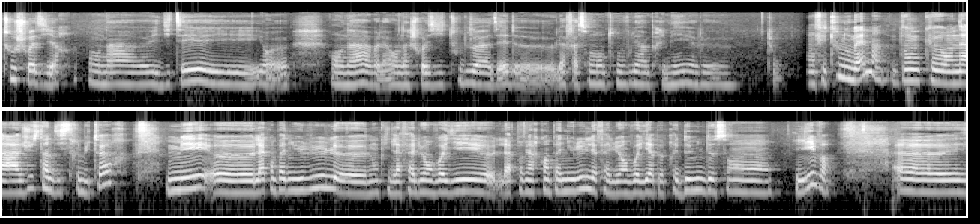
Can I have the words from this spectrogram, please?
tout choisir. On a euh, édité et euh, on, a, voilà, on a choisi tout de A à Z, la façon dont on voulait imprimer le. On fait tout nous-mêmes, donc on a juste un distributeur, mais la campagne Ulule, donc il a fallu envoyer, la première campagne Ulule, il a fallu envoyer à peu près 2200 livres. Euh,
